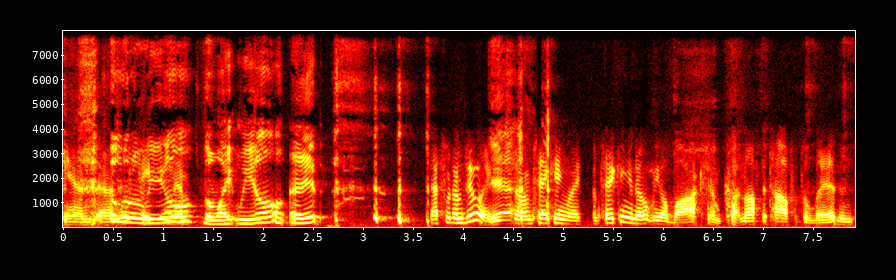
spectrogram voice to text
and uh, the little wheel, them- the white wheel, right? that's what I'm doing. Yeah. So I'm taking like I'm taking an oatmeal box. and I'm cutting off the top of the lid, and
